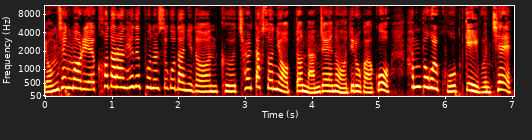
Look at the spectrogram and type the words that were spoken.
염색머리에 커다란 헤드폰을 쓰고 다니던 그 철딱선이 없던 남자애는 어디로 가고 한복을 곱게 입은 채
